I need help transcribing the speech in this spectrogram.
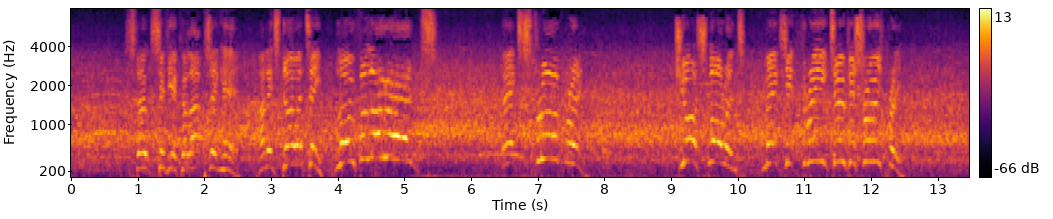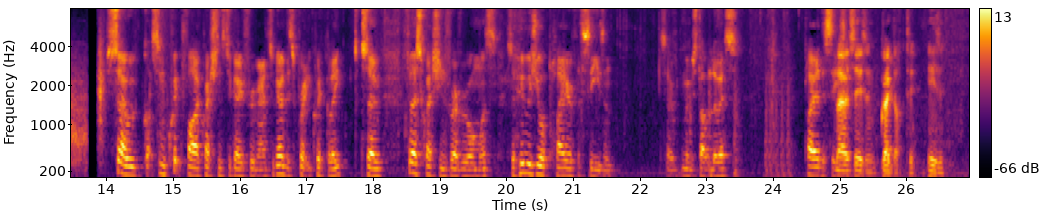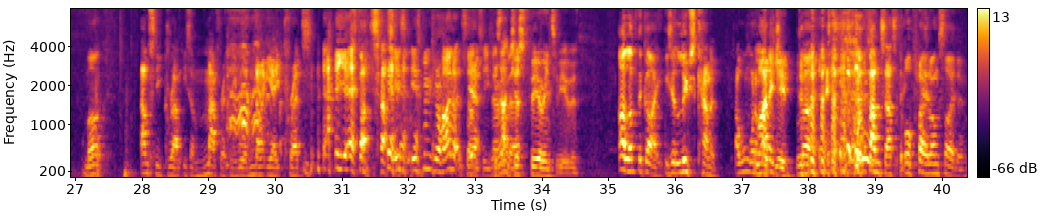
Stoke City are collapsing here. And it's Docherty. Low for Laurent! Extraordinary! Josh Laurent makes it 3 2 to Shrewsbury. So we've got some quick fire questions to go through, man. So we'll go this pretty quickly. So first question for everyone was: So who was your player of the season? So maybe start with Lewis. Player of the season. Player of the season, Greg Docherty. Easy. Mark. Anthony Grant, he's a maverick. and He wore 98 Preds. yeah, Fantastic. his, his boots were highlights Yeah. this season. I Is that just for your interview with him? I love the guy. He's a loose cannon. I wouldn't want to Like manage you. him, but fantastic. Or play alongside him.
